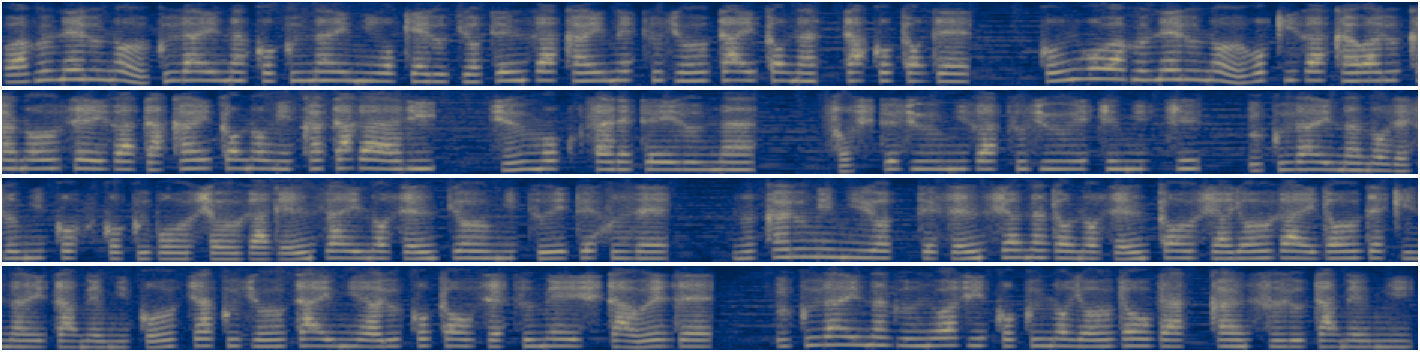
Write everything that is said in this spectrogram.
ワグネルのウクライナ国内における拠点が壊滅状態となったことで、今後ワグネルの動きが変わる可能性が高いとの見方があり、注目されているな。そして12月11日、ウクライナのレズニコフ国防省が現在の戦況について触れ、ぬかるみによって戦車などの戦闘車両が移動できないために膠着状態にあることを説明した上で、ウクライナ軍は自国の領土を奪還するために、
